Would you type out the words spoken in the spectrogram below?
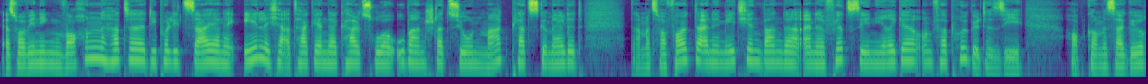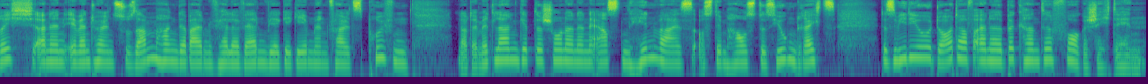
Erst vor wenigen Wochen hatte die Polizei eine ähnliche Attacke in der Karlsruher U-Bahn-Station Marktplatz gemeldet. Damals verfolgte eine Mädchenbande eine 14-Jährige und verprügelte sie. Hauptkommissar Görig, einen eventuellen Zusammenhang der beiden Fälle werden wir gegebenenfalls prüfen. Laut Ermittlern gibt es schon einen ersten Hinweis aus dem Haus des Jugendrechts. Das Video deut auf eine bekannte Vorgeschichte hin.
